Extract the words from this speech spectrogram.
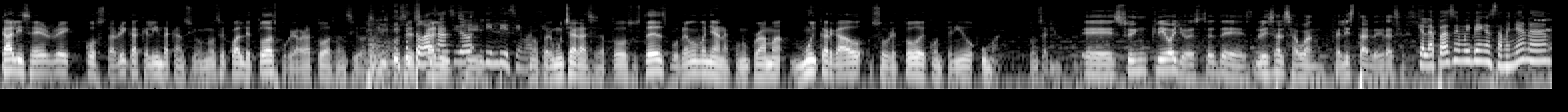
Cali CR, Costa Rica, qué linda canción. No sé cuál de todas, porque ahora todas han sido así. Entonces, Todas Cali, han sido sí. lindísimas. No, sí. pero muchas gracias a todos ustedes. Volvemos mañana con un programa muy cargado, sobre todo de contenido humano. Don Serio. Eh, Swing Criollo, esto es de Luis Alzaguán. Feliz tarde, gracias. Que la pasen muy bien hasta mañana.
